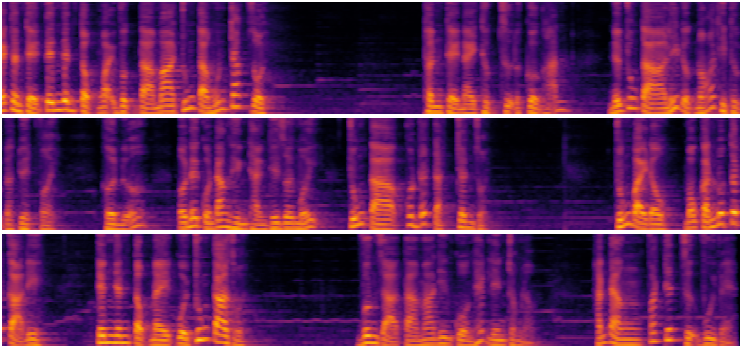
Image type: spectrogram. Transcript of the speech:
Cái thân thể tên nhân tộc ngoại vực tà ma Chúng ta muốn chắc rồi. Thân thể này thực sự là cường hãn. Nếu chúng ta lấy được nó thì thực là tuyệt vời. Hơn nữa, Ở đây còn đang hình thành thế giới mới. Chúng ta có đất đặt chân rồi. Chúng bày đầu, Mau cắn nốt tất cả đi. Tên nhân tộc này của chúng ta rồi. Vương giả tà ma điên cuồng hét lên trong lòng. Hắn đang phát tiết sự vui vẻ.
